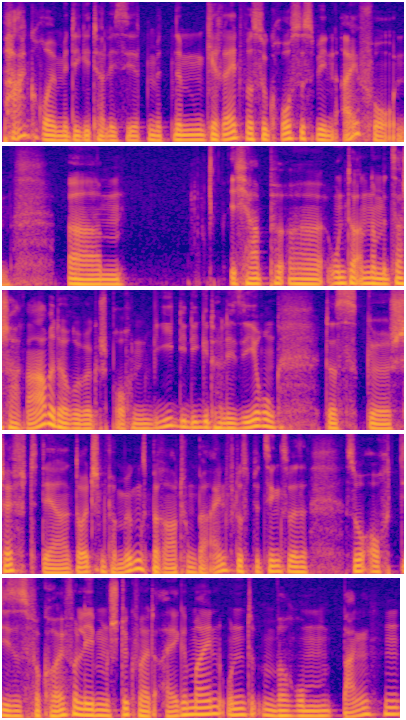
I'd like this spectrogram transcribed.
Parkräume digitalisiert mit einem Gerät, was so groß ist wie ein iPhone. Ähm, ich habe äh, unter anderem mit Sascha Rabe darüber gesprochen, wie die Digitalisierung das Geschäft der deutschen Vermögensberatung beeinflusst, beziehungsweise so auch dieses Verkäuferleben ein Stück weit allgemein und warum Banken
